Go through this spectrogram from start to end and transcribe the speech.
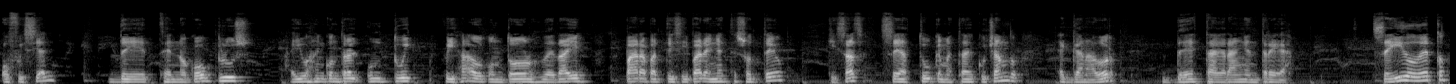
oficial de Tecnocode Plus. Ahí vas a encontrar un tweet fijado con todos los detalles para participar en este sorteo. Quizás seas tú que me estás escuchando el ganador de esta gran entrega. Seguido de esto,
